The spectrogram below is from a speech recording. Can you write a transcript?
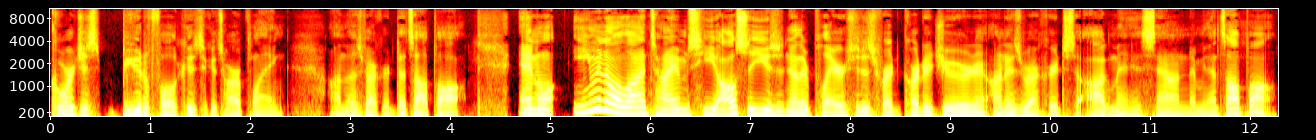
gorgeous, beautiful acoustic guitar playing on those records. That's all Paul. And even though a lot of times he also used another player, such as Fred Carter Jr. on his records to augment his sound. I mean, that's all Paul.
